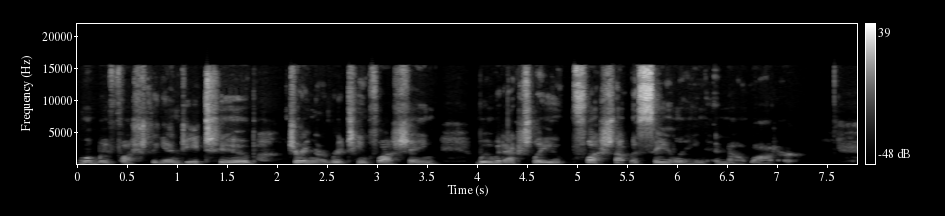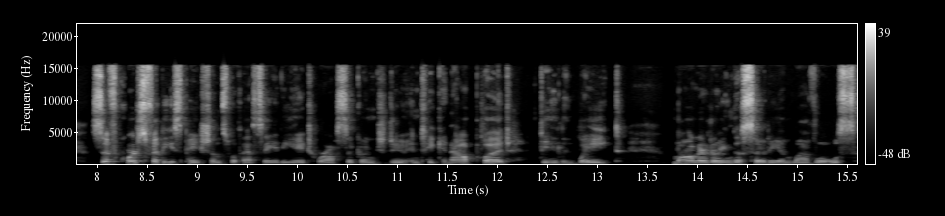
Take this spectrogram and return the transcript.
when we flush the NG tube during our routine flushing, we would actually flush that with saline and not water. So, of course, for these patients with SADH, we're also going to do intake and output, daily weight, monitoring the sodium levels.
